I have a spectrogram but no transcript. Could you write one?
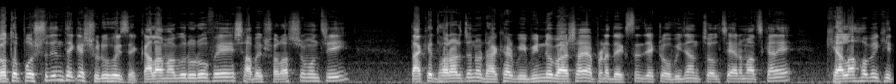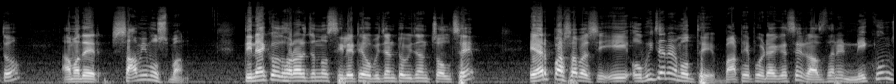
গত পরশুদিন থেকে শুরু হয়েছে কালামাগর ওরফে সাবেক স্বরাষ্ট্রমন্ত্রী। তাকে ধরার জন্য ঢাকার বিভিন্ন বাসায় আপনারা দেখছেন যে একটা অভিযান চলছে। এর মাঝখানে খেলা হবে, খিত। আমাদের শামীম ওসমান তিনাকেও ধরার জন্য সিলেটে অভিযান টভিযান চলছে। এর পাশাপাশি এই অভিযানের মধ্যে বাটে পড়ে গেছে রাজধানীর নিকুঞ্জ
